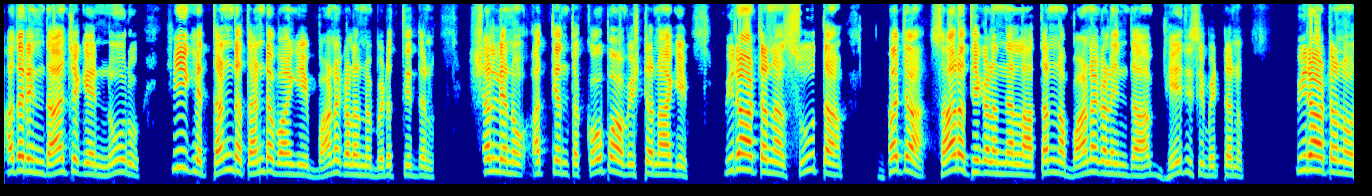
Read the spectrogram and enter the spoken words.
ಅದರಿಂದಾಚೆಗೆ ನೂರು, ಹೀಗೆ ತಂಡ ತಂಡವಾಗಿ ಬಾಣಗಳನ್ನು ಬಿಡುತ್ತಿದ್ದನು. ಶಲ್ಯನು ಅತ್ಯಂತ ಕೋಪಾವಿಷ್ಟನಾಗಿ ವಿರಾಟನ ಸೂತ ಧ್ವಜ ಸಾರಥಿಗಳನ್ನೆಲ್ಲ ತನ್ನ ಬಾಣಗಳಿಂದ ಭೇದಿಸಿಬಿಟ್ಟನು. ವಿರಾಟನು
